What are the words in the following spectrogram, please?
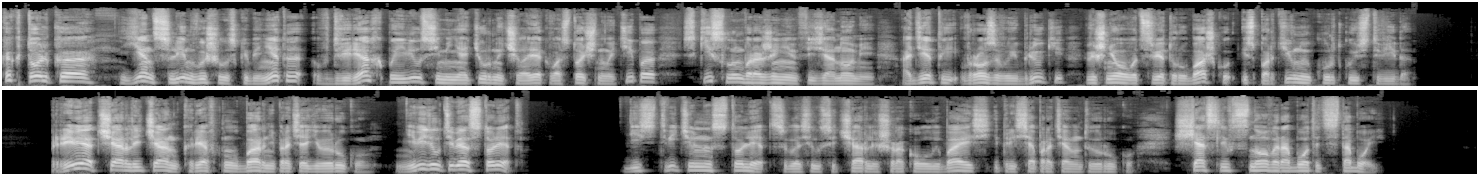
Как только Йенс Лин вышел из кабинета, в дверях появился миниатюрный человек восточного типа с кислым выражением физиономии, одетый в розовые брюки, вишневого цвета рубашку и спортивную куртку из твида. «Привет, Чарли Чанг!» — рявкнул Барни, протягивая руку. «Не видел тебя сто лет». «Действительно сто лет», — согласился Чарли, широко улыбаясь и тряся протянутую руку. «Счастлив снова работать с тобой».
